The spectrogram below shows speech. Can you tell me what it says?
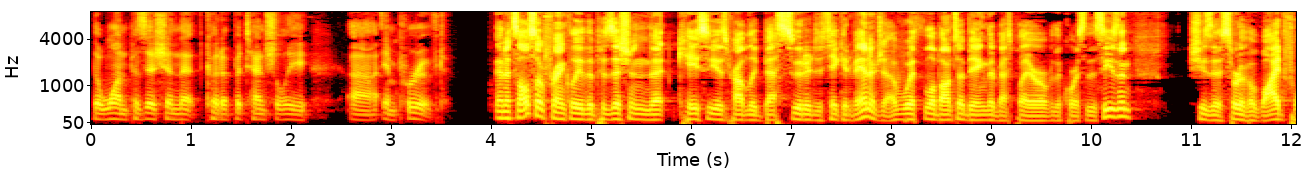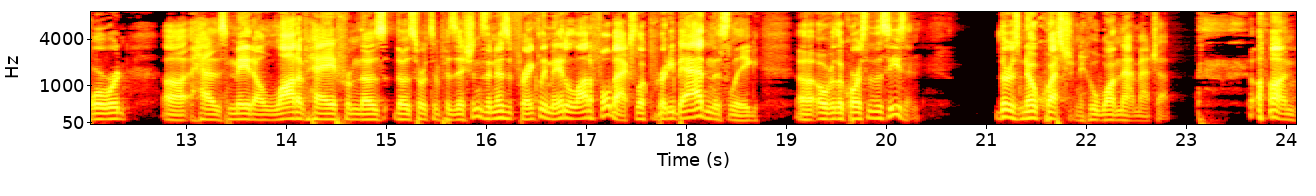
the one position that could have potentially uh, improved. And it's also, frankly, the position that KC is probably best suited to take advantage of, with Labonta being their best player over the course of the season. She's a sort of a wide forward, uh, has made a lot of hay from those those sorts of positions, and has frankly made a lot of fullbacks look pretty bad in this league uh, over the course of the season. There is no question who won that matchup on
